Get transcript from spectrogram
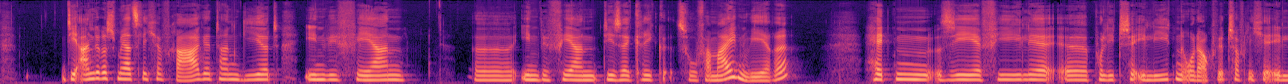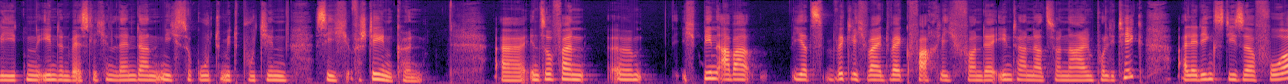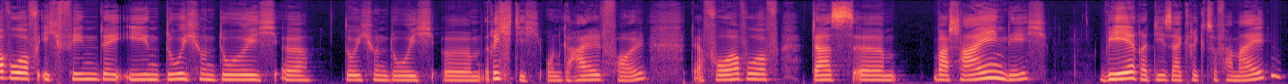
die andere schmerzliche Frage tangiert, inwiefern, äh, inwiefern dieser Krieg zu vermeiden wäre hätten sehr viele äh, politische Eliten oder auch wirtschaftliche Eliten in den westlichen Ländern nicht so gut mit Putin sich verstehen können. Äh, insofern, äh, ich bin aber jetzt wirklich weit weg fachlich von der internationalen Politik. Allerdings dieser Vorwurf, ich finde ihn durch und durch äh, durch und durch äh, richtig und gehaltvoll. Der Vorwurf, dass äh, wahrscheinlich wäre dieser Krieg zu vermeiden,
